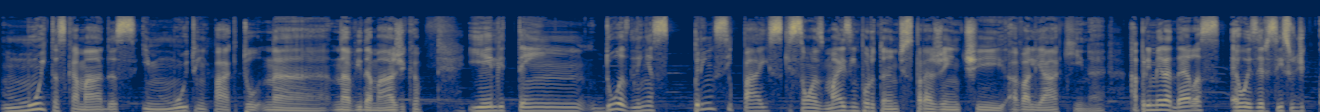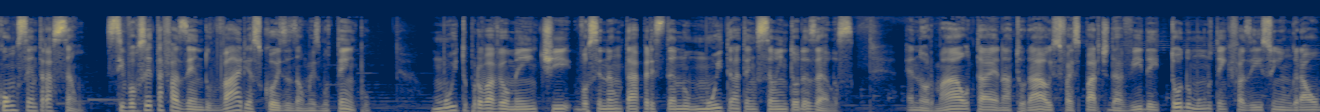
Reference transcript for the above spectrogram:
muitas camadas e muito impacto na, na vida mágica, e ele tem duas linhas principais que são as mais importantes para a gente avaliar aqui, né? A primeira delas é o exercício de concentração. Se você está fazendo várias coisas ao mesmo tempo, muito provavelmente você não está prestando muita atenção em todas elas. É normal, tá? É natural, isso faz parte da vida e todo mundo tem que fazer isso em um grau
